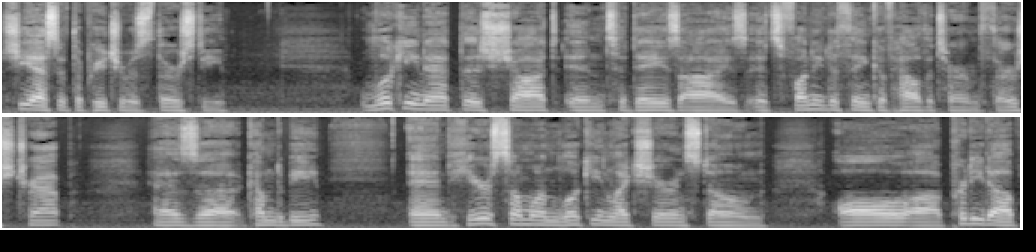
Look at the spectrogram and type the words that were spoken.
she asked if the preacher was thirsty. Looking at this shot in today's eyes, it's funny to think of how the term thirst trap has uh, come to be. And here's someone looking like Sharon Stone, all uh, prettied up,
